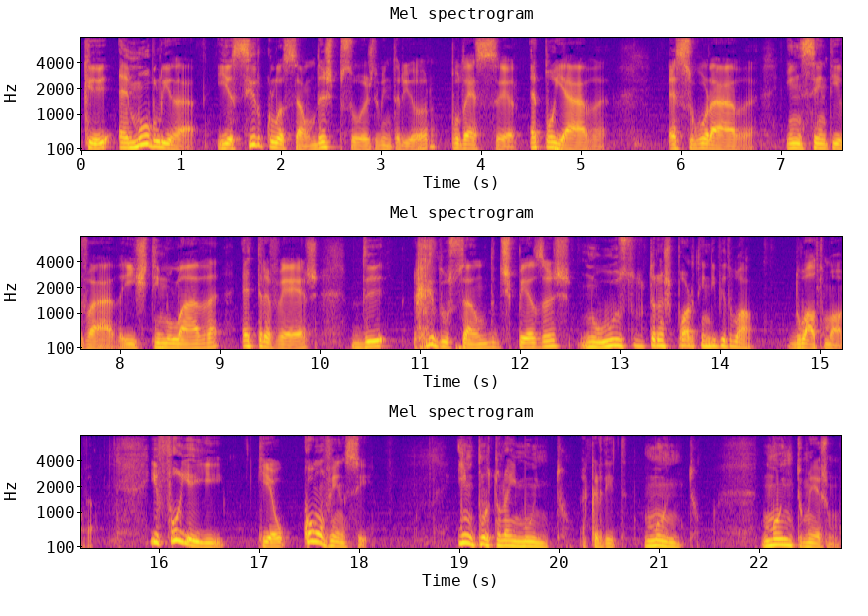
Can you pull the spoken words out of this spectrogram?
que a mobilidade e a circulação das pessoas do interior pudesse ser apoiada, assegurada, incentivada e estimulada através de redução de despesas no uso do transporte individual, do automóvel. E foi aí que eu convenci, importunei muito, acredite, muito, muito mesmo.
